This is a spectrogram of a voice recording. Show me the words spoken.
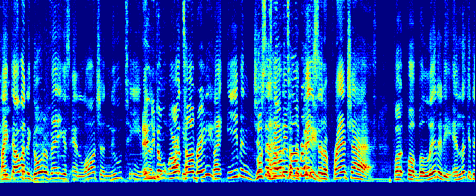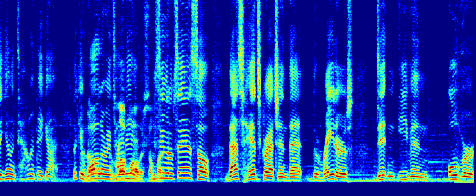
Like y'all about to go to Vegas and launch a new team. And you don't want. Tom Brady? Like even just says to no to Tom the Brady? face of the franchise for for validity. And look at the young talent they got. Look at. Waller at I tight love end. Waller so you much. see what I'm saying? So that's head scratching that the Raiders didn't even over.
